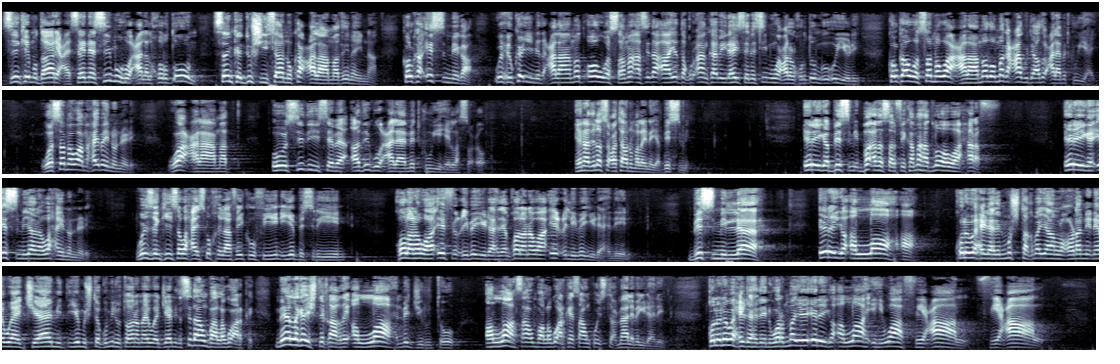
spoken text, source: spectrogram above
Siinkii mudaarica sanasimuhu cala alkhurduum. Sanka dushiisaanu ka calaamadinaynaa kolka ismiga wuxuu ka yimid calaamad oo wasama ah sida aayadda qur'aankaaba ilahay sanasimuhu cala alkhurduum uu u yihi kolkaa wasama waa calaamad magacaagu de adu calaamad kuu yahay. Wasama waa maxay baynu nidhi? Waa calaamad oo sidiisaba adigu calaamad kuu yahay la soco. Inaad ila socotaan u malaynaya bismi. Ereyga bismi bacda sarfi kama hadlo oo waa xaraf. Ereyga ismiyana waxaynu nidhi wasankiisa waxaa isku khilaafay kuufiyiin iyo basriyiin qolana waa ifci bay yidhaahdeen qolana waa icli bay yidhaahdeen. Bismi illaah allah ah. Qole waxay yidhahdeen mushtaq bayaan la odhanin waa jaamid iyo mushtaqu minhu toona maaha waa jaamid. Sidaa un baa lagu arkay. Meel laga ishtiqaaqday allah ma jirto. Allah saa un baa lagu arkay saa ku isticmaala bay yidhahdeen qolena waxay yidhahdeen war maye allah ihi waa ficaal ficaal.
